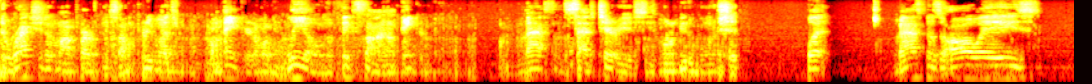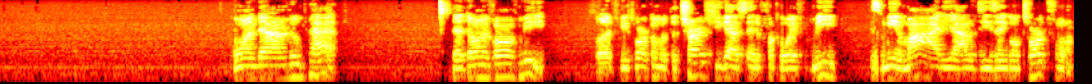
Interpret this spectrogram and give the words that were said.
direction of my purpose. I'm pretty much I'm anchored. I'm a Leo. I'm a fixed sign. I'm anchored. Masculine Sagittarius. He's more beautiful and shit. Masculines always going down a new path that don't involve me. So if he's working with the church, you gotta stay the fuck away from me because me and my ideologies ain't gonna work for him.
